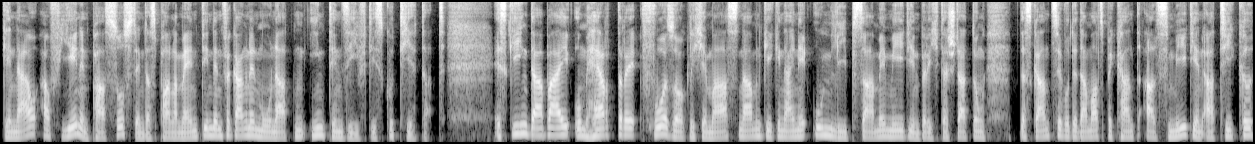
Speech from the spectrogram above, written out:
genau auf jenen Passus, den das Parlament in den vergangenen Monaten intensiv diskutiert hat. Es ging dabei um härtere vorsorgliche Maßnahmen gegen eine unliebsame Medienberichterstattung. Das Ganze wurde damals bekannt als Medienartikel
